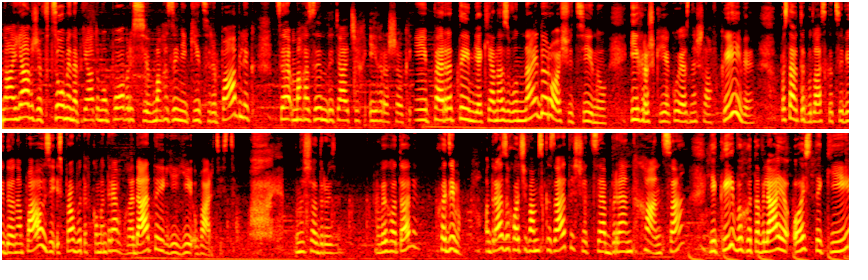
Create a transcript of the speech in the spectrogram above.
Ну а я вже в ЦУМі на п'ятому поверсі в магазині Kids Republic. Це магазин дитячих іграшок. І перед тим як я назву найдорожчу ціну іграшки, яку я знайшла в Києві, поставте, будь ласка, це відео на паузі і спробуйте в коментарях вгадати її вартість. Ой, Ну що, друзі, ви готові? Ходімо. Одразу хочу вам сказати, що це бренд Hansa, який виготовляє ось такі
